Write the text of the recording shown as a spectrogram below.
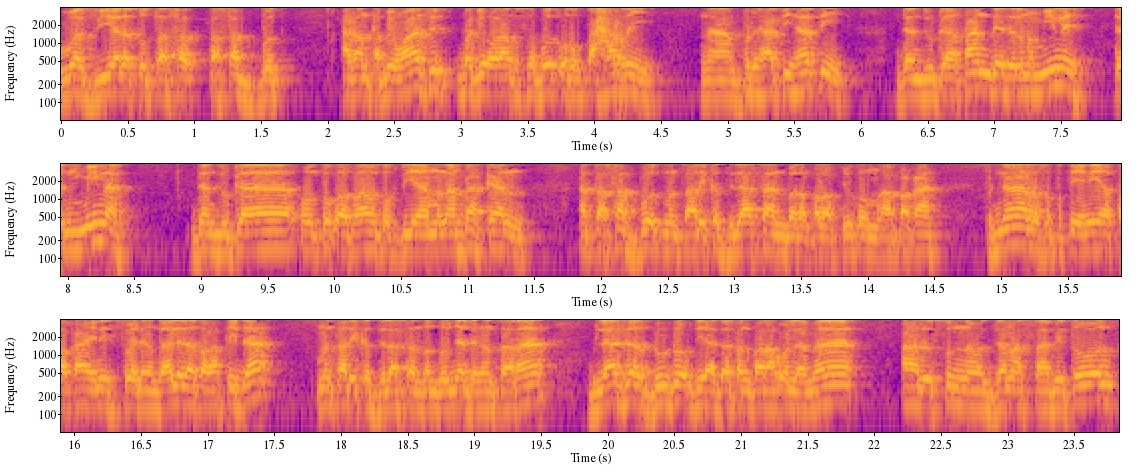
wa ziyadatu tasabbut. Akan tapi wajib bagi orang tersebut untuk tahari nah berhati-hati dan juga pandai dalam memilih dan memilah dan juga untuk apa untuk dia menambahkan atas sabut mencari kejelasan barakallahu fikum apakah benar seperti ini ataukah ini sesuai dengan dalil ataukah tidak mencari kejelasan tentunya dengan cara belajar duduk di hadapan para ulama ahlus sunnah wal jamaah sabitun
